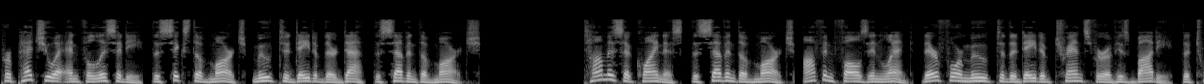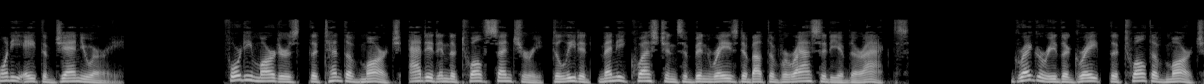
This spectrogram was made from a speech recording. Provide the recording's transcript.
Perpetua and Felicity, the 6th of March, moved to date of their death, the 7th of March. Thomas Aquinas, the 7th of March, often falls in Lent, therefore moved to the date of transfer of his body, the 28th of January. Forty martyrs, the 10th of March, added in the 12th century, deleted. Many questions have been raised about the veracity of their acts. Gregory the Great, the 12th of March,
